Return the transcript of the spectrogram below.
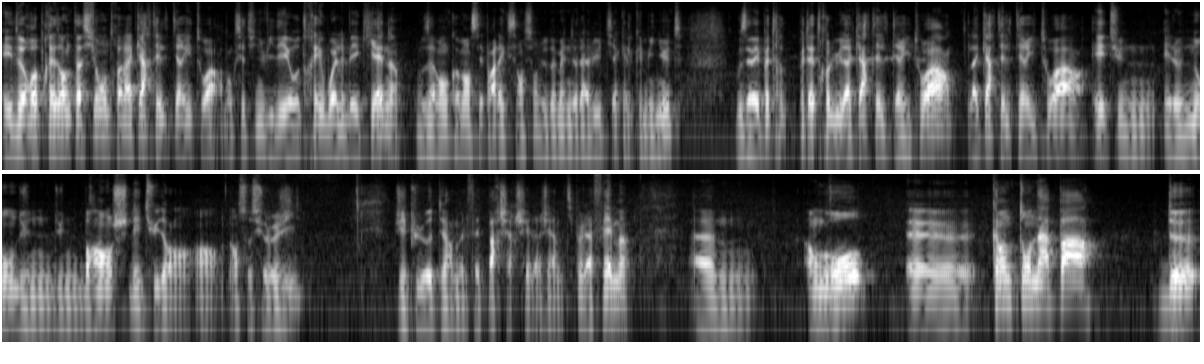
et de représentation entre la carte et le territoire. Donc c'est une vidéo très Welbeckienne. Nous avons commencé par l'extension du domaine de la lutte il y a quelques minutes. Vous avez peut-être lu La carte et le territoire. La carte et le territoire est le nom d'une branche d'études en, sociologie. J'ai plus l'auteur, me le faites pas rechercher, là j'ai un petit peu la flemme. Euh, en gros, euh, quand on n'a pas de...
